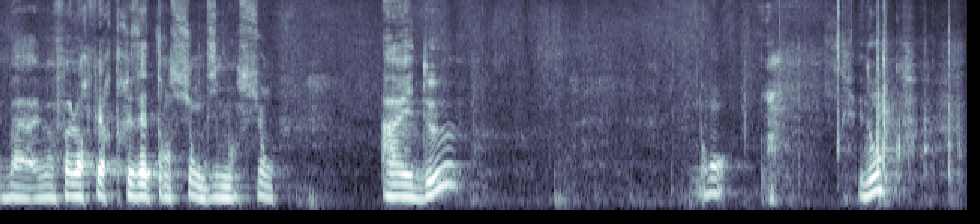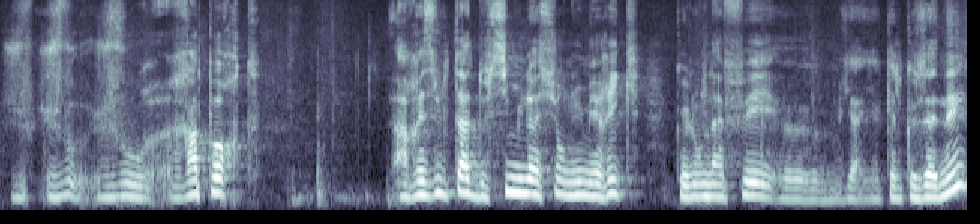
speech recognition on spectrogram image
eh ben, il va falloir faire très attention aux dimensions 1 et 2. Et donc, je, vous, rapporte un résultat de simulation numérique que l'on a fait euh, il, y a, quelques années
